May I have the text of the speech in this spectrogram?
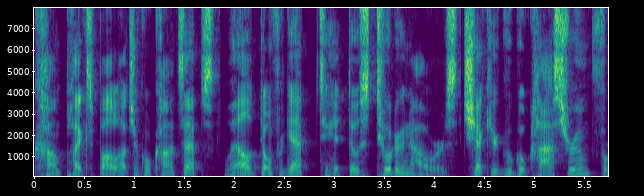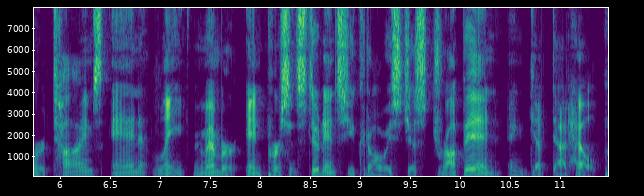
complex biological concepts? Well, don't forget to hit those tutoring hours. Check your Google Classroom for times and link. Remember, in person students, you could always just drop in and get that help.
